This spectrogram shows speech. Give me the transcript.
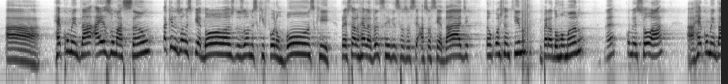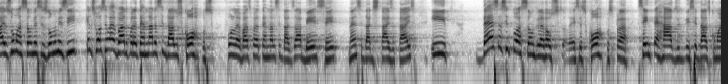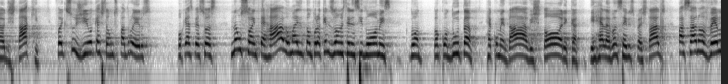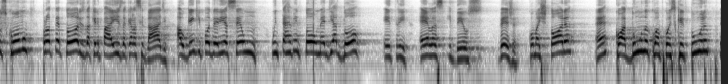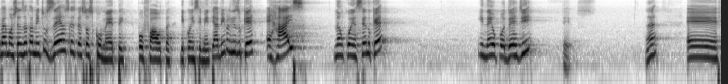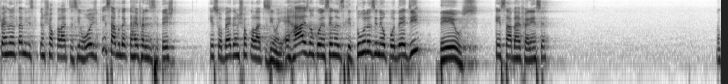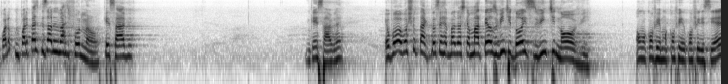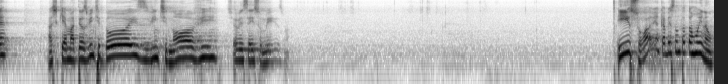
a recomendar a exumação daqueles homens piedosos, dos homens que foram bons, que prestaram relevantes serviços à sociedade. Então, Constantino, imperador romano, né, começou a, a recomendar a exumação desses homens e que eles fossem levados para determinadas cidades, os corpos foram levados para determinadas cidades, A, B, C, né, cidades tais e tais. E dessa situação de levar os, esses corpos para ser enterrados em cidades com maior destaque, foi que surgiu a questão dos padroeiros. Porque as pessoas não só enterravam, mas então por aqueles homens terem sido homens de uma, de uma conduta recomendável, histórica, de relevantes serviços prestados, passaram a vê-los como protetores daquele país, daquela cidade, alguém que poderia ser um, um interventor, um mediador entre elas e Deus. Veja como a história é, coaduna com a, com a escritura e vai mostrando exatamente os erros que as pessoas cometem por falta de conhecimento. E a Bíblia diz o que? Errais, não conhecendo o que? E nem o poder de Deus. Né? É, Fernando até me disse que tem um chocolatezinho hoje. Quem sabe onde é que está a referência desse texto? Quem souber, ganha um chocolatezinho aí. Errais não conhecendo as escrituras e nem o poder de Deus. Quem sabe a referência? Não pode, não pode pesquisar no smartphone, não. Quem sabe? Ninguém sabe, né? Eu vou, eu vou chutar aqui, mas acho que é Mateus 22, 29. Vamos conferir, conferir, conferir se é. Acho que é Mateus 22, 29. Deixa eu ver se é isso mesmo. Isso, olha, minha cabeça não está tão ruim, não.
